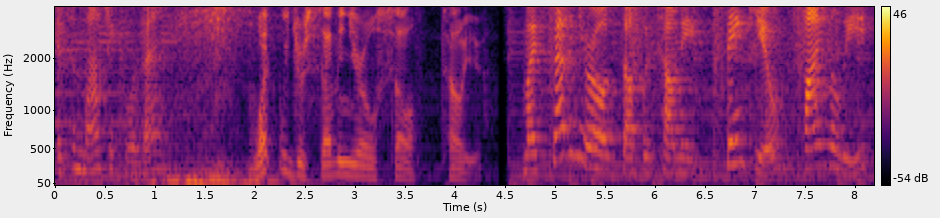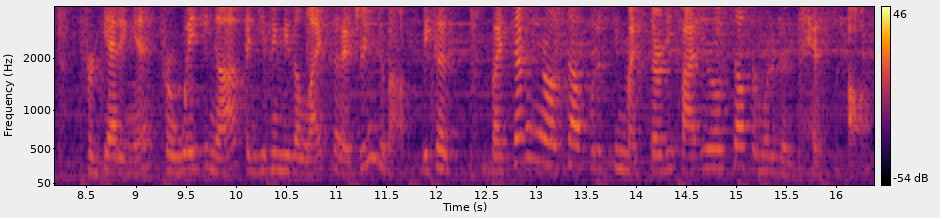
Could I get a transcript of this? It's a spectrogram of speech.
It's a magical event. What would your seven year old self tell you? My seven year old self would tell me, Thank you, finally, for getting it, for waking up and giving me the life that I dreamed about. Because my seven year old self would have seen my 35 year old self and would have been pissed off.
